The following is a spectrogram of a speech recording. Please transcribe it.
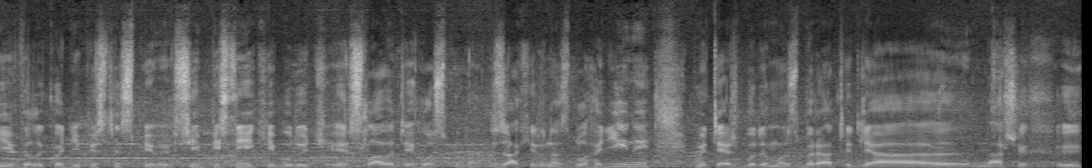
і великодні пісні співи. Всі пісні, які будуть е, славити Господа. Захід у нас благодійний. Ми теж будемо збирати для наших е,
